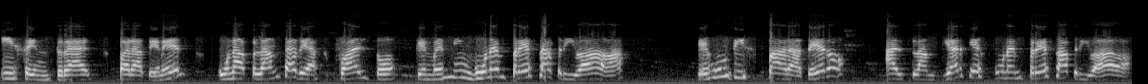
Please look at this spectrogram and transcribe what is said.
y central para tener una planta de asfalto que no es ninguna empresa privada, es un disparatero al plantear que es una empresa privada,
